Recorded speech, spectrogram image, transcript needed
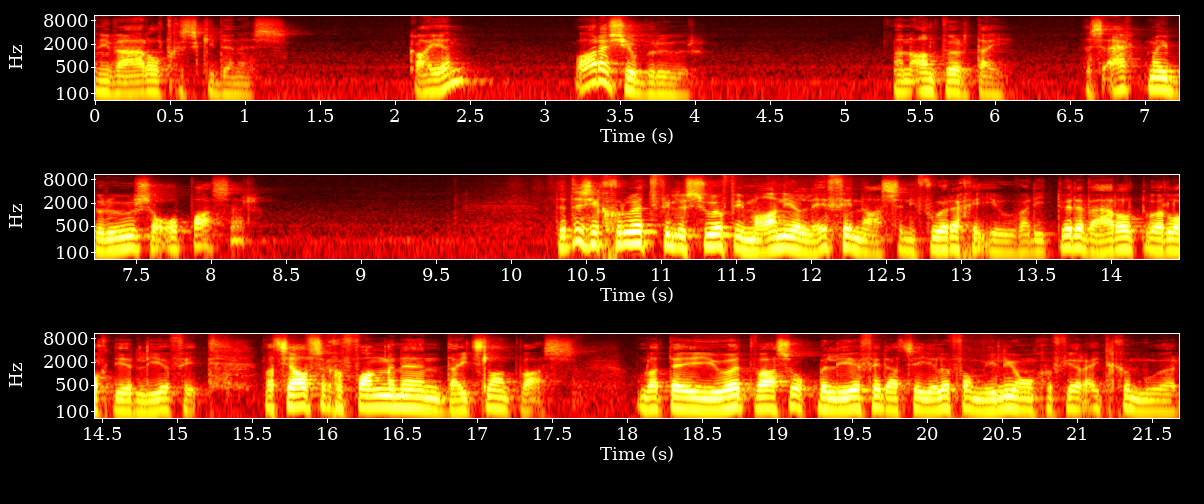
in die wêreldgeskiedenis. Kain, waar is jou broer? Dan antwoord hy: Is ek my broer se oppasser? Dit is die groot filosoof Immanuel Levinas in die vorige eeu wat die Tweede Wêreldoorlog deurleef het, wat selfs 'n gevangene in Duitsland was, omdat hy 'n Jood was ook beleef het dat sy hele familie ongeveer uitgemoor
